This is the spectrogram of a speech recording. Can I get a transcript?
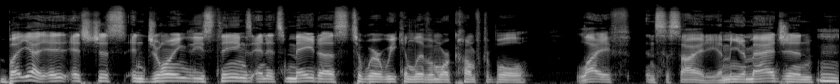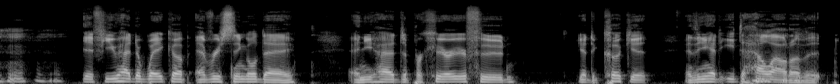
but yeah, it, it's just enjoying these things, and it's made us to where we can live a more comfortable life in society. I mean, imagine mm-hmm, mm-hmm. if you had to wake up every single day and you had to procure your food, you had to cook it, and then you had to eat the hell out of it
